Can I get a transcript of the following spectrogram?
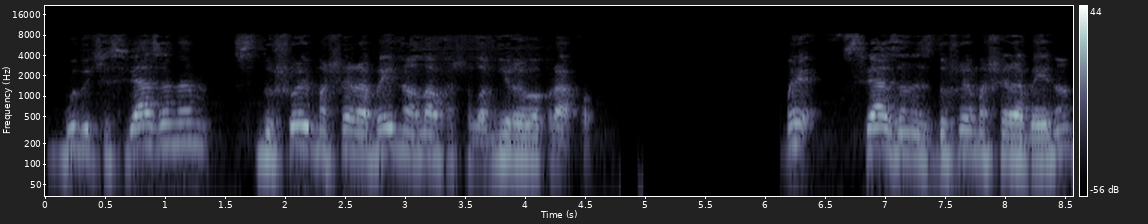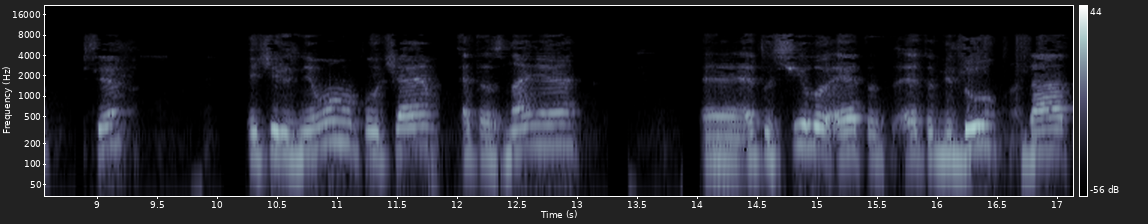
будучи связанным с душой Моше Рабейну Аллаху Шалом, мир его праху. Мы связаны с душой Моше Рабейну, все, и через него мы получаем это знание, э, эту силу, эту, эту меду, да,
